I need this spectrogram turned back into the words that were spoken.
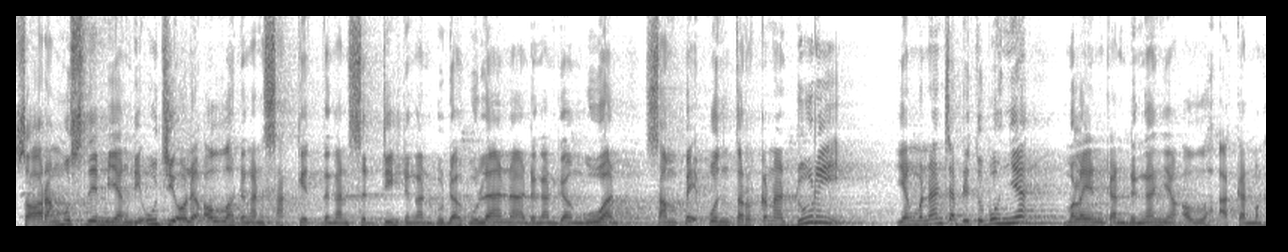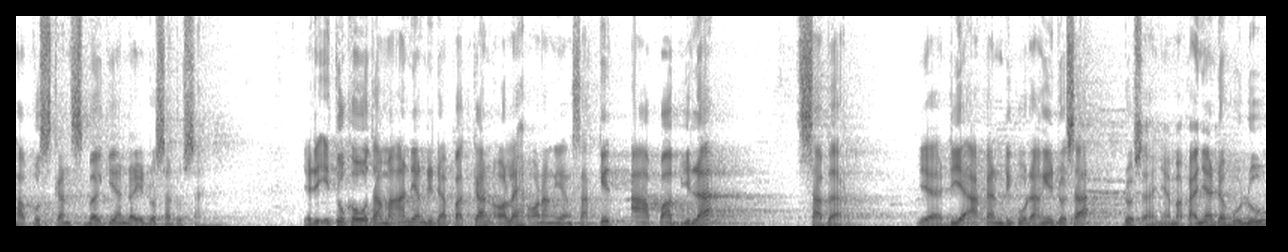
Seorang muslim yang diuji oleh Allah dengan sakit, dengan sedih, dengan gudah gulana, dengan gangguan sampai pun terkena duri yang menancap di tubuhnya melainkan dengannya Allah akan menghapuskan sebagian dari dosa-dosanya. Jadi itu keutamaan yang didapatkan oleh orang yang sakit apabila sabar. Ya, dia akan dikurangi dosa dosanya. Makanya dahulu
